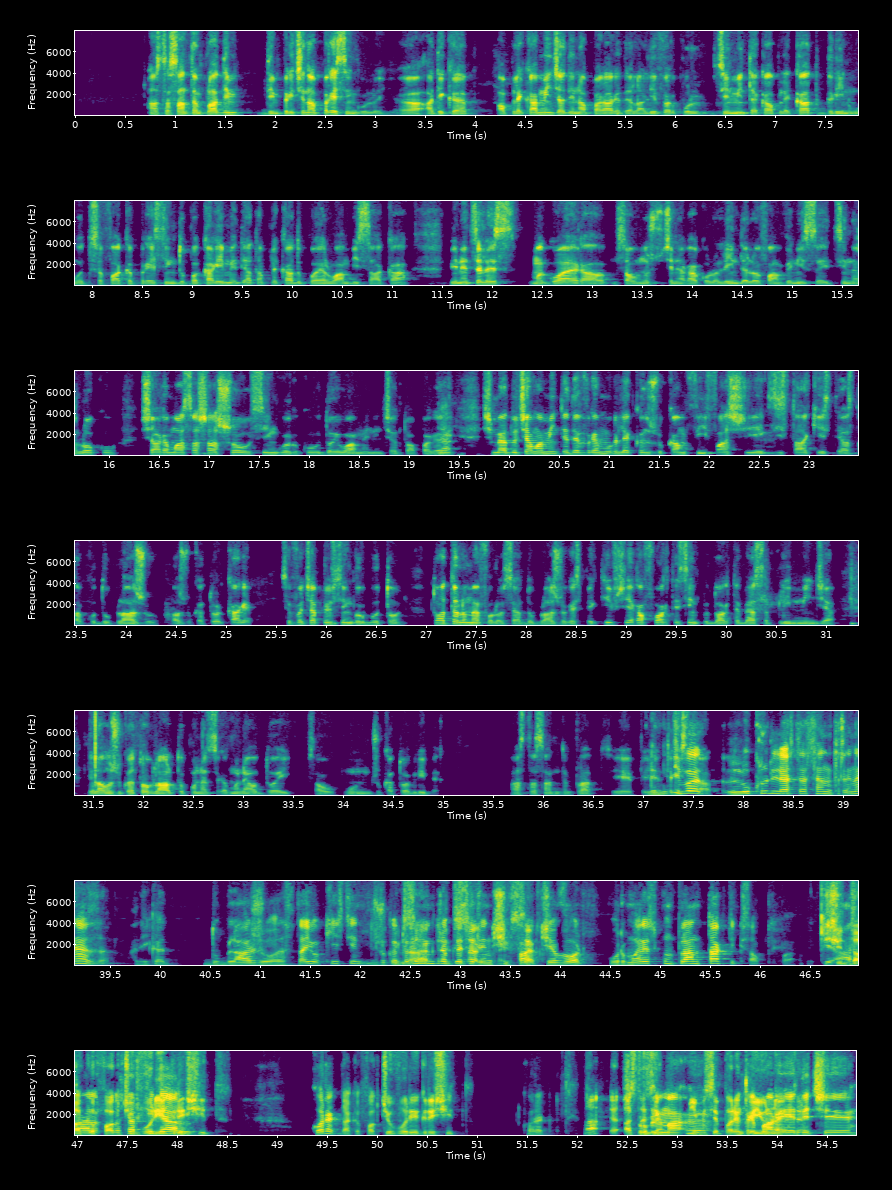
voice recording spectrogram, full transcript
Asta s-a întâmplat din, din pricina pressingului. Uh, adică a plecat mingea din apărare de la Liverpool. Țin minte că a plecat Greenwood să facă pressing, după care imediat a plecat după el Wan Bissaka. Bineînțeles, Maguire sau nu știu cine era acolo, Lindelof a venit să-i țină locul și a rămas așa show singur cu doi oameni în centrul apărării. Da. Și mi-aduceam aminte de vremurile când jucam FIFA și exista chestia asta cu dublajul la jucători care se făcea pe un singur buton. Toată lumea folosea dublajul respectiv și era foarte simplu, doar trebuia să plimbi mingea de la un jucător la altul până să rămâneau doi sau un jucător liber. Asta s-a întâmplat. E, Gândiți-vă, e lucrurile astea se antrenează. Adică dublajul ăsta e o chestie, jucătorii exact, nu intră pe exact, teren și exact. fac ce vor. Urmăresc un plan tactic sau Și asta dacă fac ce vor e greșit. Corect. Dacă fac ce vor e greșit. Corect. Da, asta problema, zic, mie mi se pare întrebarea că United... e de ce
